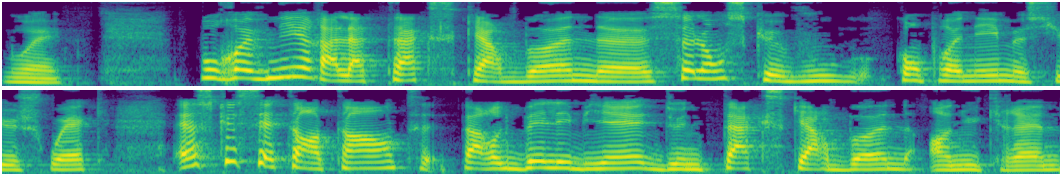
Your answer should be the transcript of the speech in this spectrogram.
Oui. Pour revenir à la taxe carbone, euh, selon ce que vous comprenez, M. Schweck, est-ce que cette entente parle bel et bien d'une taxe carbone en Ukraine?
